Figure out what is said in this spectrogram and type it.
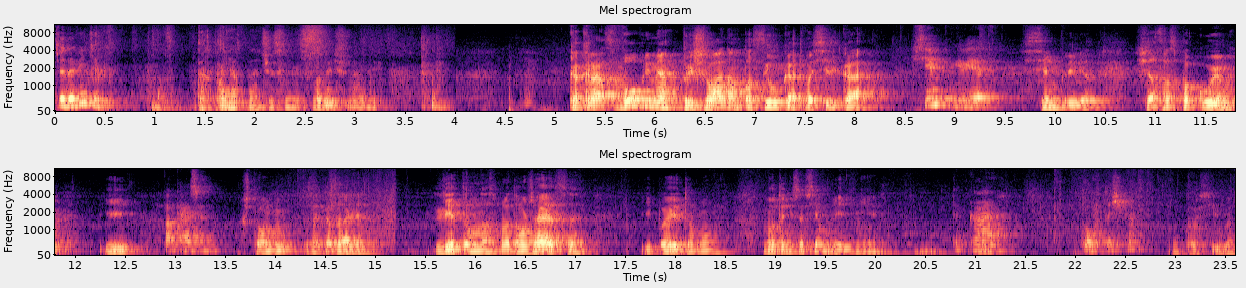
Что-то видишь? Так понятно, а что с ними? Смотри сюда на них. Как раз вовремя пришла нам посылка от Василька. Всем привет. Всем привет. Сейчас распакуем и Покажем. что мы заказали. Лето у нас продолжается, и поэтому, ну это не совсем летнее, Такая кофточка. Ну красивая.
